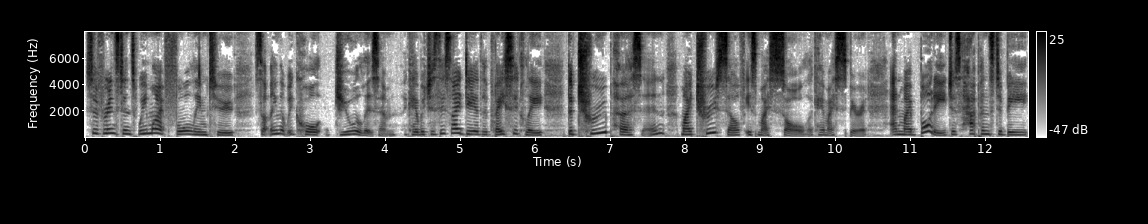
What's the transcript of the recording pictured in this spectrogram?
So for instance, we might fall into something that we call dualism, okay? Which is this idea that basically the true person, my true self, is my soul, okay, my spirit, and my body just happens to be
